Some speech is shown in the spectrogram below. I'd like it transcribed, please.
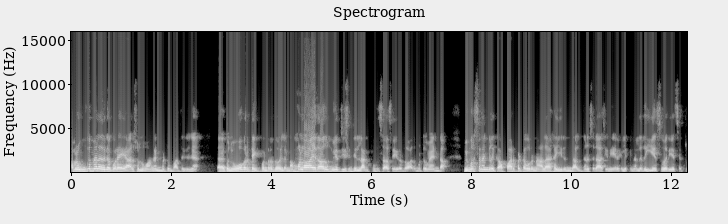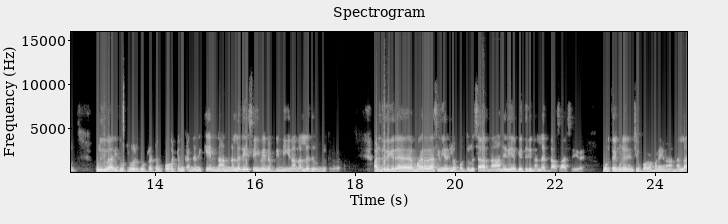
அப்புறம் உங்கள் மேலே இருக்க குறைய யார் சொல்லுவாங்கன்னு மட்டும் பார்த்துக்கோங்க. கொஞ்சம் ஓவர்டேக் பண்ணுறதோ இல்லை நம்மளா ஏதாவது முயற்சி செஞ்சிடலான்னு புதுசாக செய்கிறதோ அது மட்டும் வேண்டாம். விமர்சனங்களுக்கு அப்பாற்பட்ட ஒரு நாளாக இருந்தால் தனுசுராசி நேயர்களுக்கு நல்லது. இயேசுவர் இயேசற்றும் புழுதிவாரி தூற்றுவர் தூற்றட்டும் போகட்டும் கண்ணனுக்கே நான் நல்லதே செய்வேன் அப்படின்னீங்கன்னா நல்லது உங்களுக்கு நடக்கும். அடுத்து இருக்கிற மகர ராசி நேர்களை பொறுத்தவரை சார் நான் நிறைய பேத்துக்கு நல்லது தான் சார் செய்கிறேன் ஒருத்தன் கூட நினச்சி போக மாட்டேங்கிறான். நல்லா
